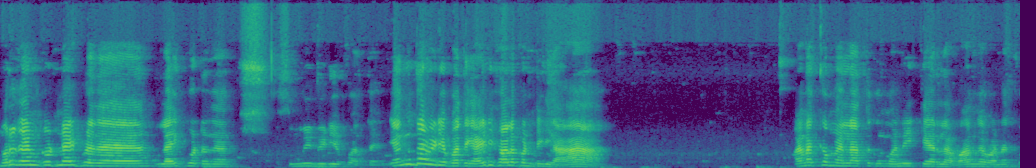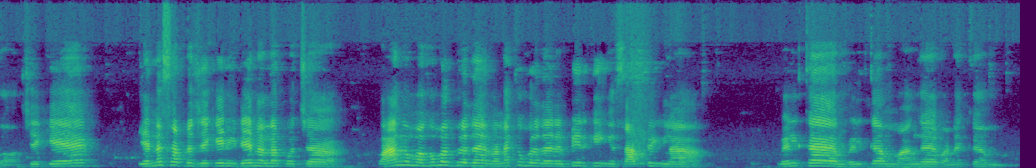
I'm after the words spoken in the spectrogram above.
Murugan good night brother like போட்டுங்க. சும்மி வீடியோ பார்த்தேன். எங்கே தான் வீடியோ பார்த்தீங்க ஐடி ஃபாலோ பண்ணிட்டீங்களா? வணக்கம் எல்லாத்துக்கும். மணி கேரளா. வாங்க வணக்கம். ஜேகே என்ன சாப்பிட்ட ஜேகே? நீட்டே நல்லா போச்சா? வாங்க முகமது பிரதர் வணக்கம் பிரதர் எப்படி இருக்கீங்க? சாப்பிட்டீங்களா? வெல்கம் வெல்கம் வாங்க வணக்கம்.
